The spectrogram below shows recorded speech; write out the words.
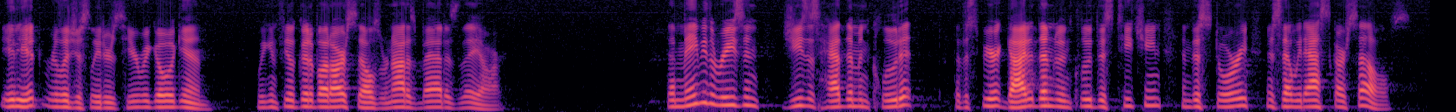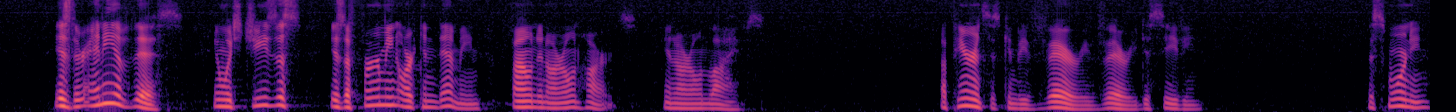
idiot religious leaders, here we go again. We can feel good about ourselves. We're not as bad as they are. That maybe the reason Jesus had them include it, that the Spirit guided them to include this teaching and this story, is that we'd ask ourselves Is there any of this in which Jesus is affirming or condemning found in our own hearts, in our own lives? Appearances can be very, very deceiving. This morning,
